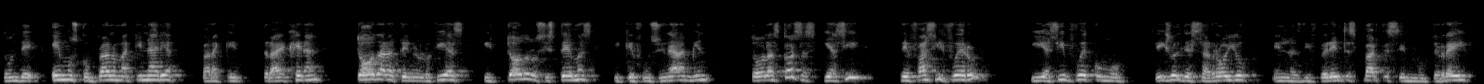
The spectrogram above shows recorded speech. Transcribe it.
donde hemos comprado la maquinaria para que trajeran todas las tecnologías y todos los sistemas y que funcionaran bien todas las cosas. Y así de fácil fueron y así fue como se hizo el desarrollo en las diferentes partes, en Monterrey,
